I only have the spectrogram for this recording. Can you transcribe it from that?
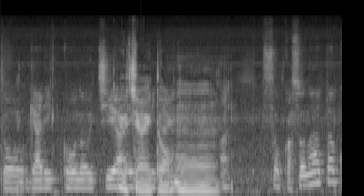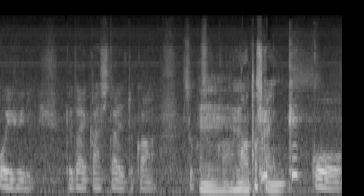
とギャリコの打ち合い打ち合いと、うんあそうかその後はこういうふうに巨大化したりとか。そっかそっか、うん。まあ確かに。け結構、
